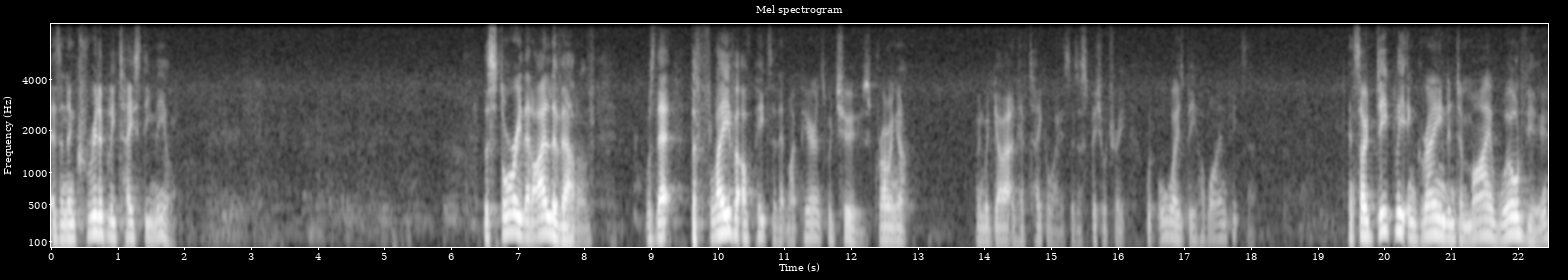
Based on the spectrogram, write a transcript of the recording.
is an incredibly tasty meal. The story that I live out of was that the flavor of pizza that my parents would choose growing up when we'd go out and have takeaways as a special treat would always be Hawaiian pizza. And so deeply ingrained into my worldview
